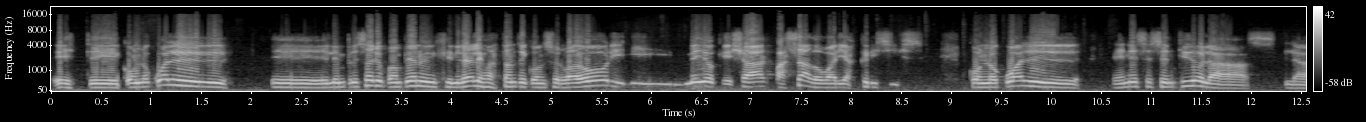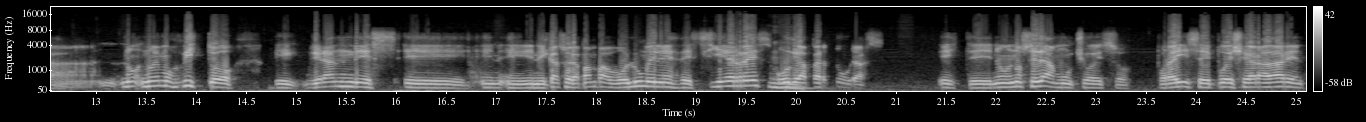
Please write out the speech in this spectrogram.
este, con lo cual eh, el empresario pampeano en general es bastante conservador y, medio que ya ha pasado varias crisis, con lo cual en ese sentido las, no, no hemos visto eh, grandes, eh, en, el caso de La Pampa, volúmenes de cierres o de aperturas. Este, no, no se da mucho eso. Por ahí se puede llegar a dar en,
